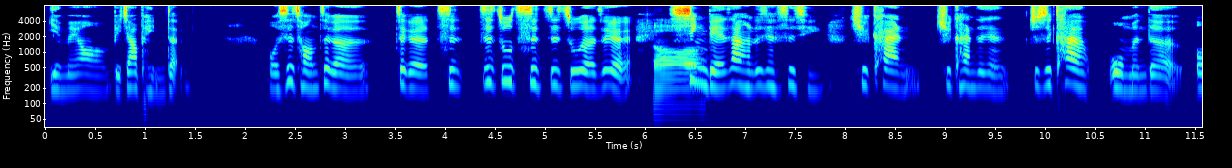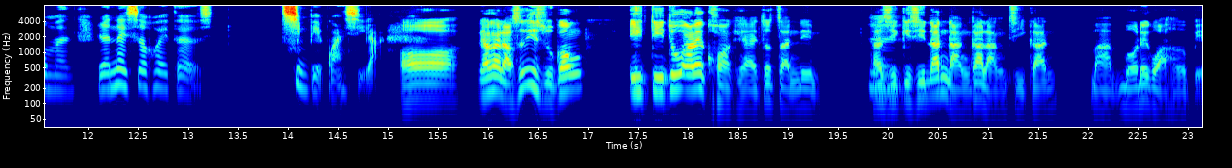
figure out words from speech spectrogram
也没有比较平等。我是从这个。这个吃蜘蛛吃蜘蛛的这个性别上的这件事情去看，去看这件，就是看我们的我们人类社会的性别关系啦。哦，了解老师意思讲，伊蜘蛛安尼看起来做残忍，但是其实咱人甲人之间嘛无咧偌和平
